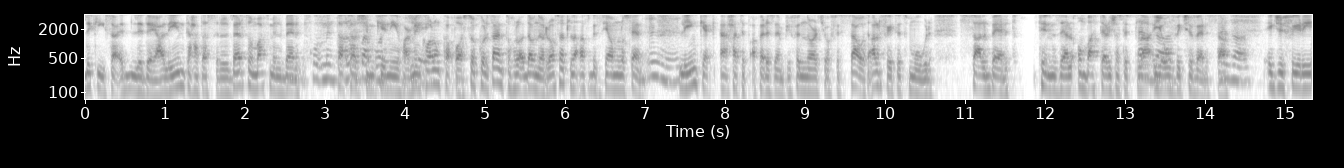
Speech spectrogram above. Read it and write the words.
Dik isa l-idea li inti ħatasal il-belt u mbagħad mill-belt Minn tasal kwalunkwe x'imkien post, ieħor minn ġieli. kwalunkwe post. U kultant toħloq dawn ir-rotot lanqas biss jagħmlu sens. Mhm. Li inti jekk ħatibqa' pereżempju fin-nord jew fis-south għalfejn titmur sal-belt tinżel u mbagħad terġa' titlaq jew Eżatt. viċi versa. Eżatt. Iġifiri,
